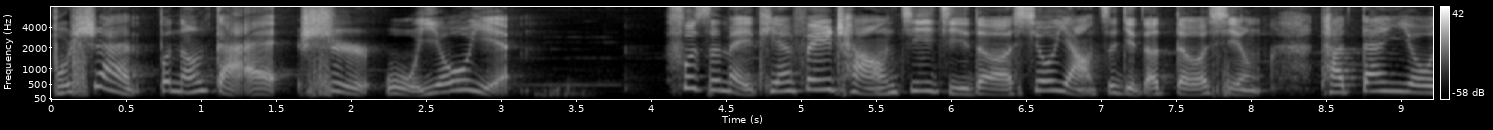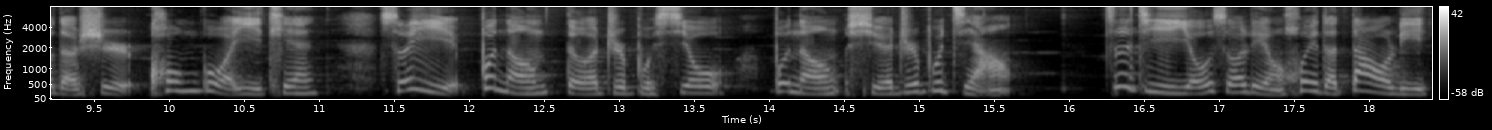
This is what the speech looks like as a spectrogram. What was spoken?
不善不能改，是五忧也。夫子每天非常积极地修养自己的德行，他担忧的是空过一天，所以不能得之不修，不能学之不讲。自己有所领会的道理，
